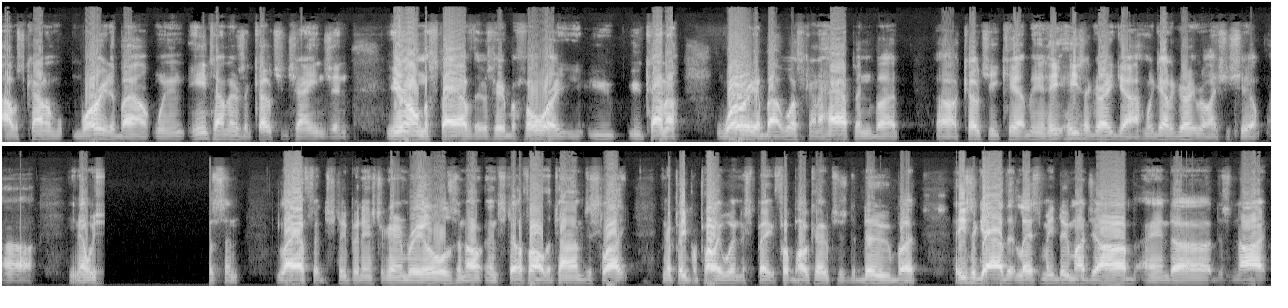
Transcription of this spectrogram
I was kind of worried about when anytime there's a coaching change and you're on the staff that was here before, you you, you kind of worry about what's going to happen. But uh, Coach he kept me, and he, he's a great guy. We got a great relationship. Uh, you know, we and laugh at stupid Instagram reels and all, and stuff all the time, just like you know people probably wouldn't expect football coaches to do. But he's a guy that lets me do my job and uh, does not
